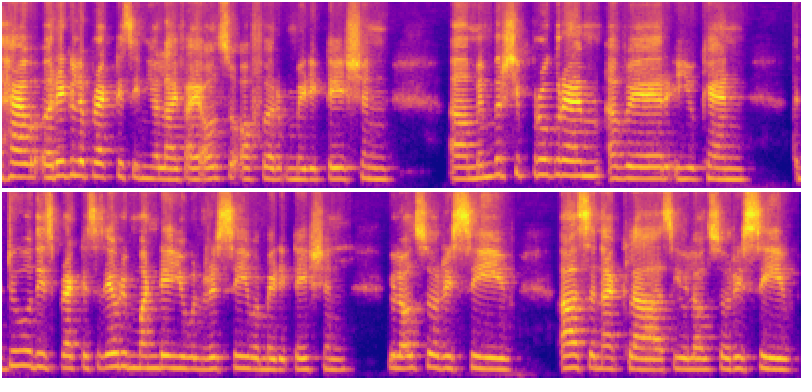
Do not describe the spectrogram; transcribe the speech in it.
have a regular practice in your life, I also offer meditation uh, membership program where you can do these practices. Every Monday, you will receive a meditation. You'll also receive asana class. You will also receive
